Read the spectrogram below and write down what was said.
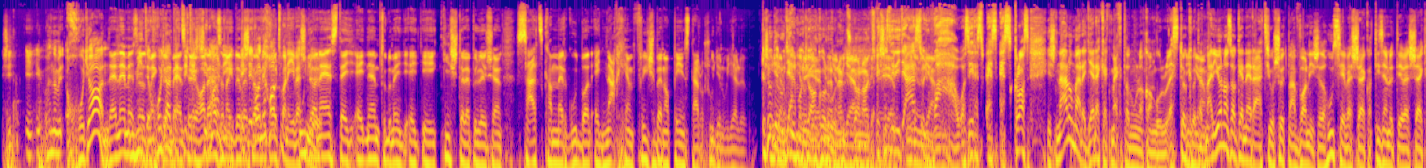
és így, így, mondom, hogy hogyan? De nem ez Mit, az hogyan tetszik megdöbbentő, ezt hanem az a csinálni? És megdöbbentő, egy valami amikor 60 éves. Ugyanezt egy, egy, nem tudom, egy, egy, egy kis településen, Salzkammergutban, egy Nachem Frischben a pénztáros ugyanúgy elő. És ugyanúgy elmondja angolul. És ezért így állsz, hogy wow, azért ez, ez, ez klassz. És nálunk már a gyerekek megtanulnak angolul. Ez tök jó. Tehát már jön az a generáció, sőt már van is, ez a 20 évesek, a 15 évesek,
